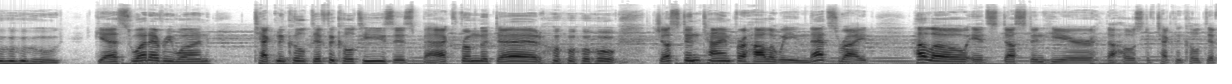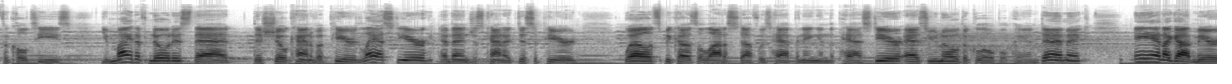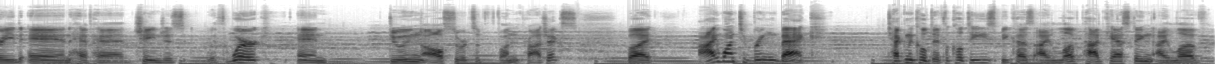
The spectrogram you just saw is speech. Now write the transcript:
Ooh, guess what, everyone? Technical difficulties is back from the dead. Just in time for Halloween. That's right. Hello, it's Dustin here, the host of Technical Difficulties. You might have noticed that this show kind of appeared last year and then just kind of disappeared. Well, it's because a lot of stuff was happening in the past year, as you know, the global pandemic, and I got married and have had changes with work and doing all sorts of fun projects. But I want to bring back technical difficulties because I love podcasting. I love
